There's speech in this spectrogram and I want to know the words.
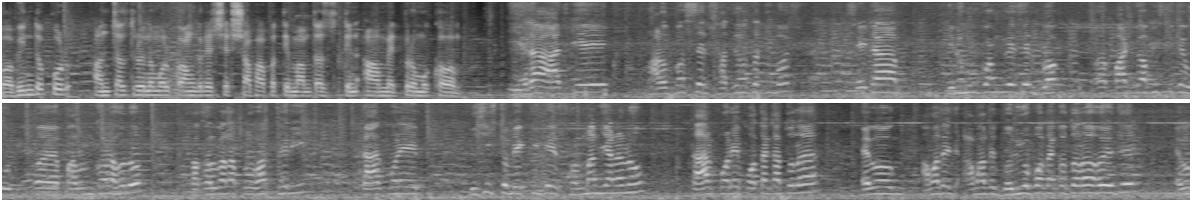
গোবিন্দপুর অঞ্চল তৃণমূল কংগ্রেসের সভাপতি মমতাজউদ্দিন আহমেদ প্রমুখ। এরা আজকে ভারতবর্ষের স্বাধীনতা দিবস, সেটা তৃণমূল কংগ্রেসের ব্লক পার্টি অফিস থেকে পালন করা হলো। সকালবেলা প্রভাত ফেরি, তারপরে বিশিষ্ট ব্যক্তিদের সম্মান জানানো, তারপরে পতাকা তোলা এবং আমাদের আমাদের দলীয় পতাকা তোলা হয়েছে এবং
